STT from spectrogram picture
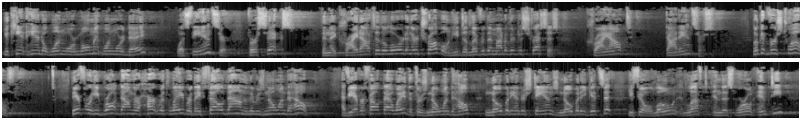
You can't handle one more moment, one more day? What's the answer? Verse 6 Then they cried out to the Lord in their trouble, and he delivered them out of their distresses. Cry out, God answers. Look at verse 12. Therefore, he brought down their heart with labor. They fell down, and there was no one to help. Have you ever felt that way? That there's no one to help? Nobody understands? Nobody gets it? You feel alone and left in this world empty?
